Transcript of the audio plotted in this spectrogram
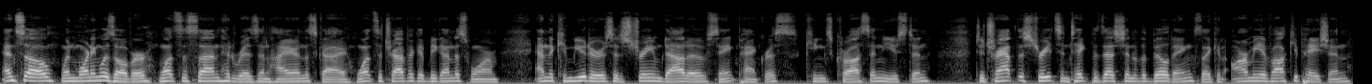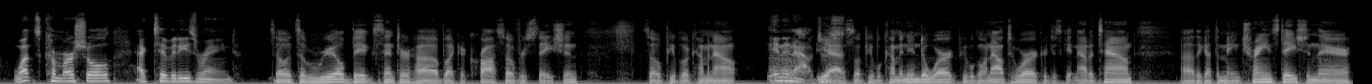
And so, when morning was over, once the sun had risen higher in the sky, once the traffic had begun to swarm, and the commuters had streamed out of St. Pancras, King's Cross, and Euston to tramp the streets and take possession of the buildings like an army of occupation, once commercial activities reigned. so it's a real big center hub, like a crossover station. So people are coming out. In and uh, out, just- yeah, so people coming into work, people going out to work, or just getting out of town. Uh, they got the main train station there.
